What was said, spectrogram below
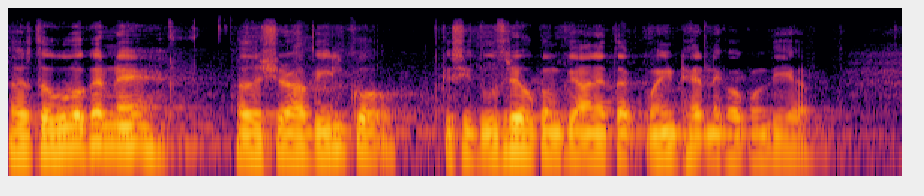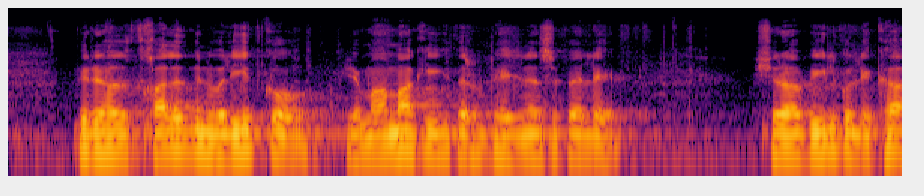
हज़रत बकर ने हज़रत शराबील को किसी दूसरे हुक्म के आने तक वहीं ठहरने का हुक्म दिया। फिर हज़रत खालिद बिन वलीद को यमामा की तरफ़ भेजने से पहले शराबील को लिखा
